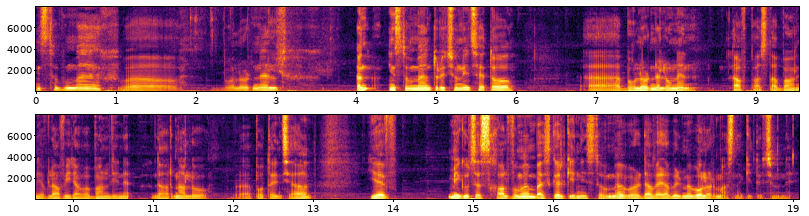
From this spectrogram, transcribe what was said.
Ինձ թվում է բոլորն էլ ինձ թվում է ընտրությունից հետո բոլորն էլ ունեն լավ փաստաբան եւ լավ իրավաբան լինել դառնալու պոտենցիալ եւ միգուցե սխալվում եմ, բայց կրկին ինձ թվում է, որ դա վերաբերում է բոլոր մասնագիտություններին։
